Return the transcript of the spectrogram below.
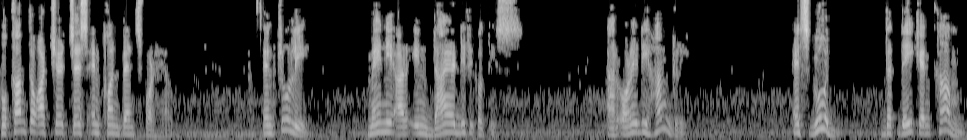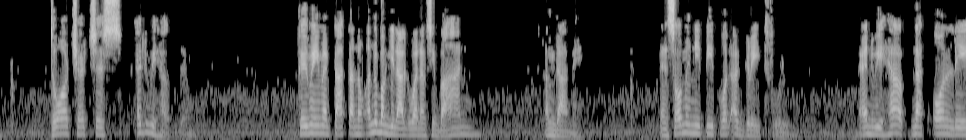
who come to our churches and convents for help. And truly, many are in dire difficulties, are already hungry. It's good that they can come to our churches and we help them. Kayo may magtatanong, ano bang ginagawa ng simbahan? Ang dami. And so many people are grateful. And we help not only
